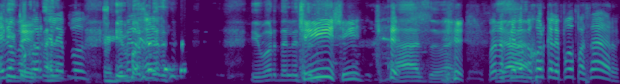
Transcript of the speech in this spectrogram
que lo mejor que Immortal- le puedo. es Immortal- es- Sí, sí. Ah. Bueno, es que es Ya. lo mejor que le pudo pasar.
